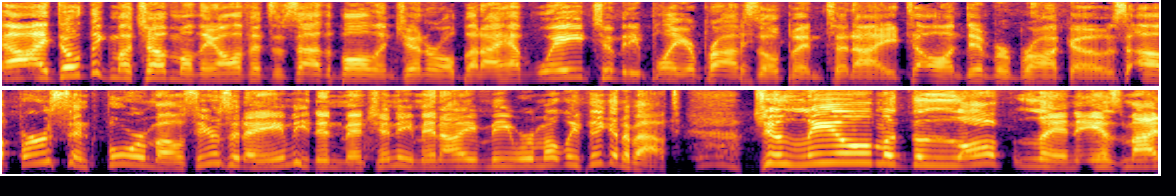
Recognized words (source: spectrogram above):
I don't think much of them on the offensive side of the ball in general, but I have way too many player props open tonight on Denver Broncos. Uh, first and foremost, here's a name he didn't mention. He may not be remotely thinking about. Jaleel McLaughlin is my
